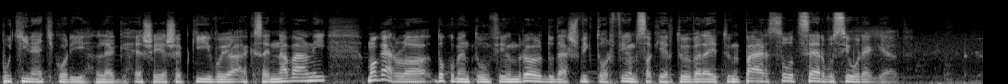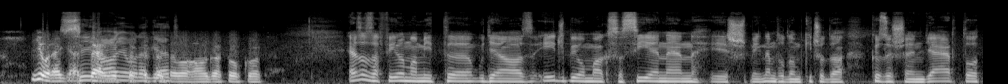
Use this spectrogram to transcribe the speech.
Putyin egykori legesélyesebb kívója Alexei Navalnyi. Magáról a dokumentumfilmről Dudás Viktor filmszakértővel ejtünk pár szót. Szervusz, jó reggelt! Jó reggelt! Szia, jó reggelt! a hallgatókat! Ez az a film, amit ugye az HBO Max, a CNN és még nem tudom kicsoda közösen gyártott,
